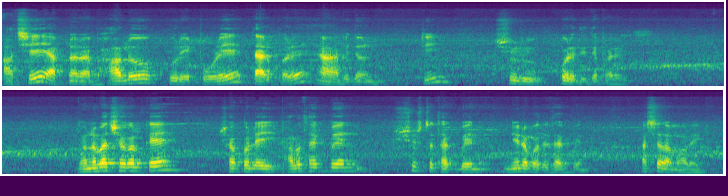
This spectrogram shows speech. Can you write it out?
আছে। আপনারা ভালো করে পড়ে তারপরে আবেদনটি শুরু করে দিতে পারেন। ধন্যবাদ সকলকে। সকলেই ভালো থাকবেন, সুস্থ থাকবেন, নিরাপদে থাকবেন। আসসালামু আলাইকুম।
